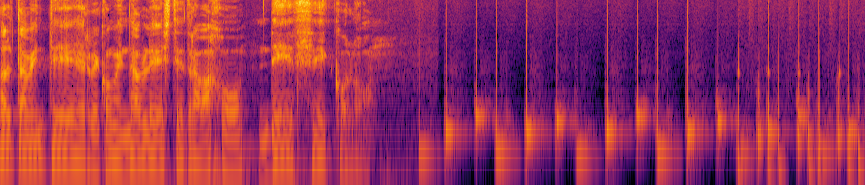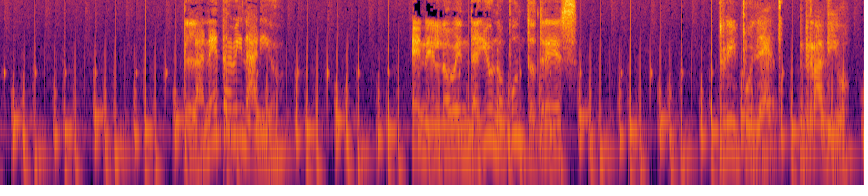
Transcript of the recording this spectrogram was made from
Altamente recomendable este trabajo de Cecolo. Planeta Binario. En el 91.3 Ripollet Ràdio.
